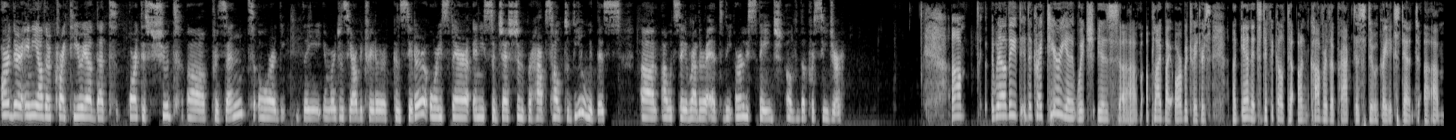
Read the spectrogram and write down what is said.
Are there any other criteria that parties should uh, present or the, the emergency arbitrator consider, or is there any suggestion perhaps how to deal with this? Um, I would say rather at the early stage of the procedure. Um, well, the the criteria which is um, applied by arbitrators, again, it's difficult to uncover the practice to a great extent, um,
